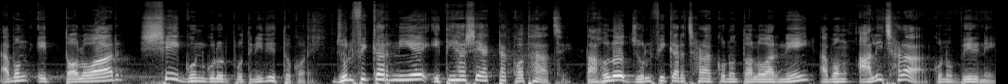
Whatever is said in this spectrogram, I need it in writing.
এবং এই তলোয়ার সেই গুণগুলোর প্রতিনিধিত্ব করে। জুলফিকার নিয়ে ইতিহাসে একটা কথা আছে। তা হলো, জুলফিকার ছাড়া কোনো তলোয়ার নেই এবং আলী ছাড়া কোনো বীর নেই।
